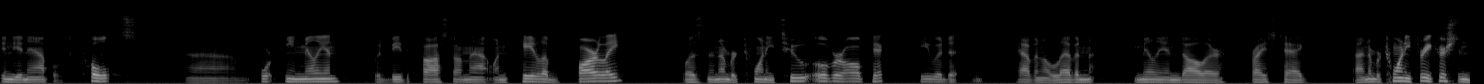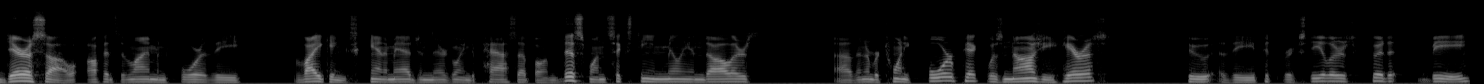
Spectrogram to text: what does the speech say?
Indianapolis Colts. Um, 14 million would be the cost on that one. Caleb Farley was the number 22 overall pick. He would have an 11 million dollar price tag. Uh, number 23, Christian Darrisaw, offensive lineman for the Vikings. Can't imagine they're going to pass up on this one. $16 million. Uh, the number 24 pick was Najee Harris to the Pittsburgh Steelers. Could be,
